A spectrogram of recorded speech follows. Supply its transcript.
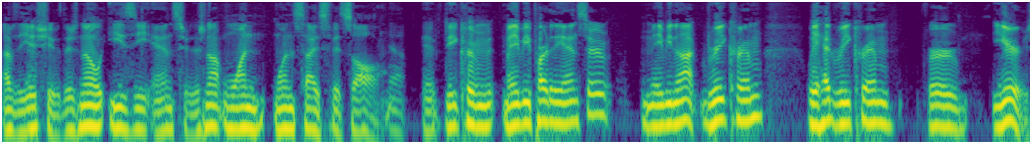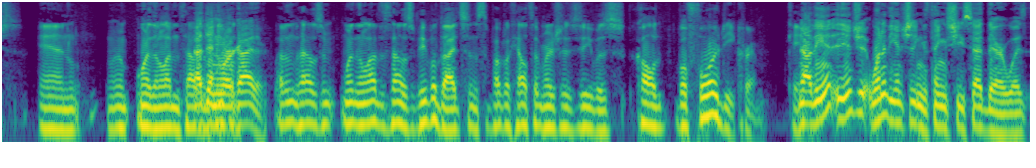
of the issue. There's no easy answer. There's not one one size fits all. Yeah. Uh, Decrim may be part of the answer, maybe not. Recrim, we had recrim for years, and more than eleven thousand. That didn't work either. Eleven thousand, more than eleven thousand people died since the public health emergency was called before decrim. Came. Now, the, the one of the interesting things she said there was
